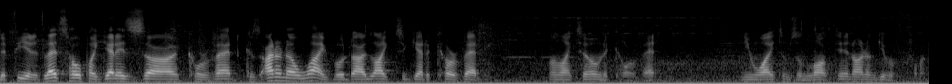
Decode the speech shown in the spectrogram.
defeated. Let's hope I get his uh, Corvette, because I don't know why, but I like to get a Corvette. I like to own a Corvette. New items unlocked in, I don't give a fuck.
